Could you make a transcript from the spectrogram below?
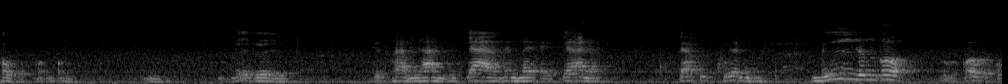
Thổ của còn để về cái phàn nàn của cha với mẹ cha này cha cũng khuyên mỹ đừng có có, có,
